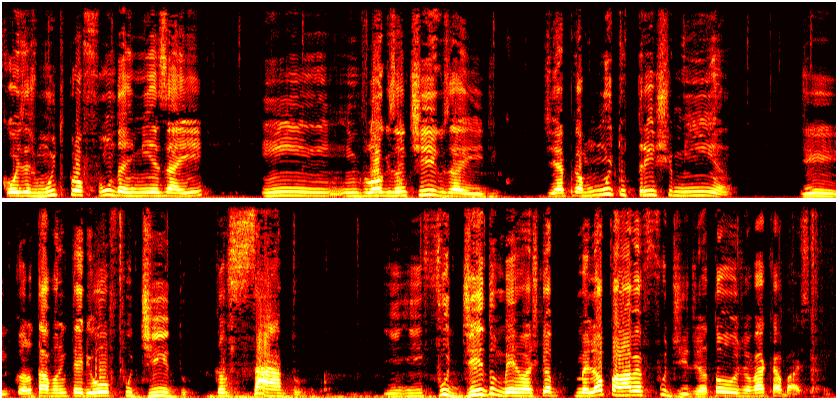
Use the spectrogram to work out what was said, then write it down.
coisas muito profundas minhas aí em, em vlogs antigos aí, de, de, época muito triste minha, de quando eu tava no interior fudido, cansado e, e fudido mesmo. Acho que a melhor palavra é fudido. Já tô, já vai acabar isso aqui.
